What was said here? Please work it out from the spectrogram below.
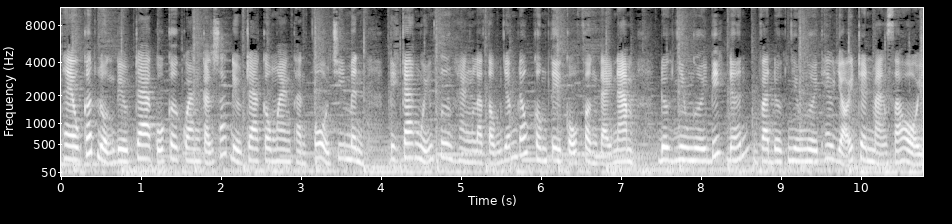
Theo kết luận điều tra của cơ quan cảnh sát điều tra công an thành phố Hồ Chí Minh, bị can Nguyễn Phương Hằng là tổng giám đốc công ty cổ phần Đại Nam, được nhiều người biết đến và được nhiều người theo dõi trên mạng xã hội.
